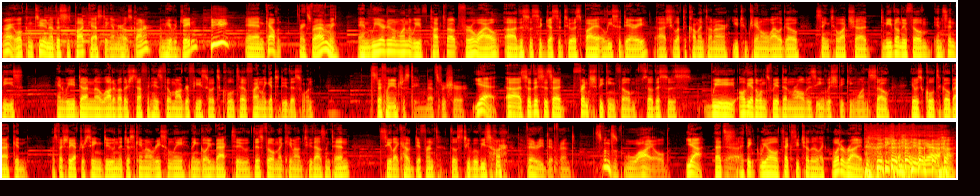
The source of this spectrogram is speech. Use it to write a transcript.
All right, welcome to now. This is podcasting. I'm your host Connor. I'm here with Jaden and Calvin, Thanks for having me. and we are doing one that we've talked about for a while. Uh, this was suggested to us by Elisa Derry. Uh, she left a comment on our YouTube channel a while ago saying to watch uh, Denis Villeneuve film Incendies, and we had done a lot of other stuff in his filmography, so it's cool to finally get to do this one. It's definitely interesting, that's for sure. Yeah. Uh, so this is a French-speaking film. So this was we all the other ones we had done were all of his English-speaking ones. So it was cool to go back and especially after seeing Dune that just came out recently, and then going back to this film that came out in 2010, see like how different those two movies are. Very different. This one's wild. yeah, that's. Yeah. I think we all text each other like, "What a ride!" yeah.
